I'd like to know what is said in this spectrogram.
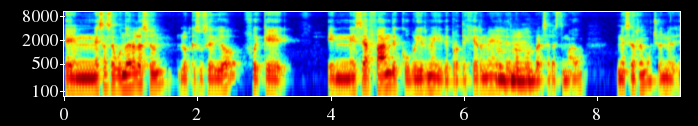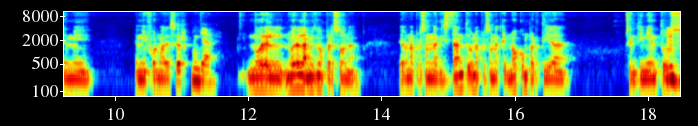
en esa segunda relación lo que sucedió fue que en ese afán de cubrirme y de protegerme, de no volverse lastimado, me cerré mucho en mi, en mi, en mi forma de ser. Ya. No era, el- no era la misma persona, era una persona distante, una persona que no compartía sentimientos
